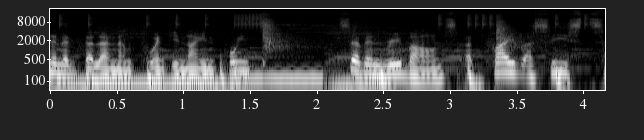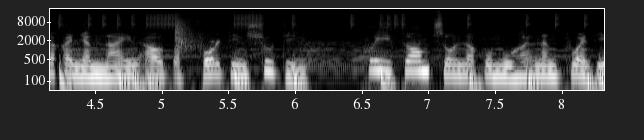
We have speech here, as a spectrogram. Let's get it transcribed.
na nagtala ng 29 points, 7 rebounds at 5 assists sa kanyang 9 out of 14 shooting, Klay Thompson na kumuha ng 29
